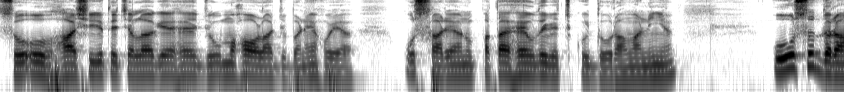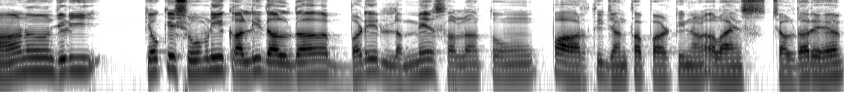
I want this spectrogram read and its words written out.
ਸੋ ਉਹ ਹਾਸ਼ੀਏ ਤੇ ਚਲਾ ਗਿਆ ਹੈ, ਜੋ ਮਾਹੌਲ ਅੱਜ ਬਣਿਆ ਹੋਇਆ, ਉਹ ਸਾਰਿਆਂ ਨੂੰ ਪਤਾ ਹੈ, ਉਹਦੇ ਵਿੱਚ ਕੋਈ ਦੋ ਰਾਵਾਂ ਨਹੀਂ ਹੈ ਉਸ ਦੌਰਾਨ ਜਿਹੜੀ, ਕਿਉਂਕਿ ਸ਼੍ਰੋਮਣੀ ਅਕਾਲੀ ਦਲ ਦਾ ਬੜੇ ਲੰਮੇ ਸਾਲਾਂ ਤੋਂ ਭਾਰਤੀ ਜਨਤਾ ਪਾਰਟੀ ਨਾਲ ਅਲਾਈਅੰਸ ਚੱਲਦਾ ਰਿਹਾ,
